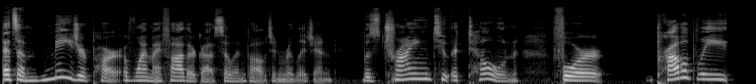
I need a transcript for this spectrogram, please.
That's a major part of why my father got so involved in religion, was trying to atone for probably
